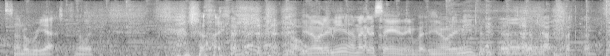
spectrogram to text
it's not over yet. I feel like. I feel like, you know what I mean? I'm not going to say anything, but you know what I mean?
